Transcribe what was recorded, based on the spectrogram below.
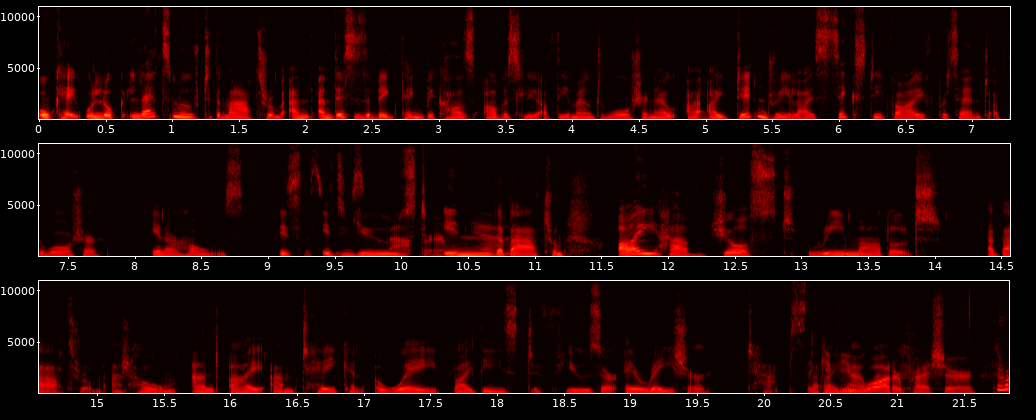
Okay, well, look, let's move to the bathroom. And, and this is a big thing because obviously of the amount of water. Now, I, I didn't realise 65% of the water in our homes is, Is is used in the used bathroom, in yeah. the bathroom. I have just remodelled a bathroom at home and I am taken away by these diffuser aerator taps They that give I you now have. water pressure. They're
